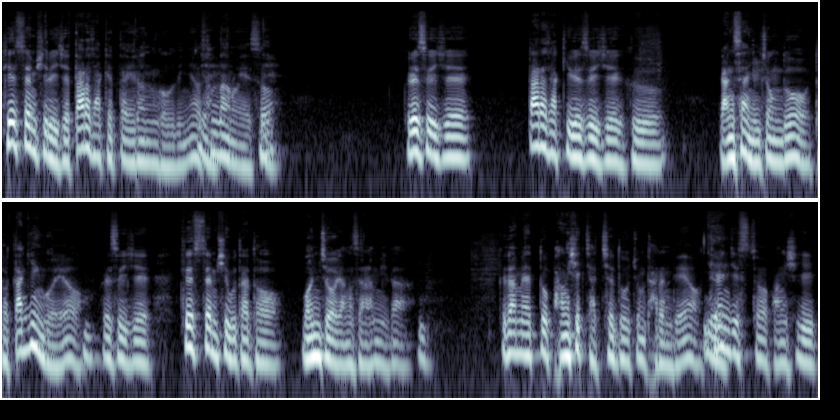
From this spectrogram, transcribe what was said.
TSMC를 이제 따라잡겠다 이런 거거든요. 네. 3나노에서. 네. 그래서 이제 따라잡기 위해서 이제 그 양산 일정도 더 당긴 거예요. 음. 그래서 이제 TSMC보다 더 먼저 양산합니다. 음. 그 다음에 또 방식 자체도 좀 다른데요. 네. 트랜지스터 방식이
